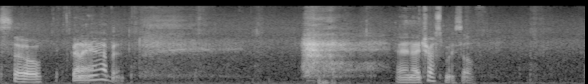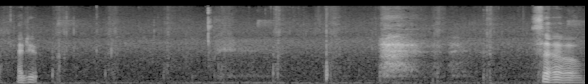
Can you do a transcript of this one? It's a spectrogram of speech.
So it's going to happen. And I trust myself. I do. So,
